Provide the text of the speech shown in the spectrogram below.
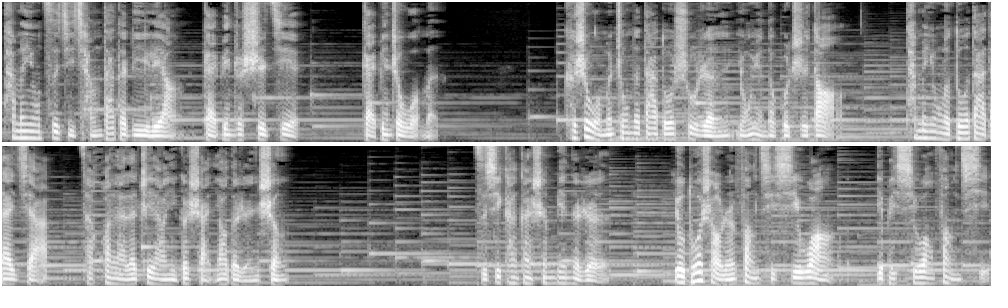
他们用自己强大的力量改变着世界，改变着我们。可是我们中的大多数人永远都不知道，他们用了多大代价才换来了这样一个闪耀的人生。仔细看看身边的人，有多少人放弃希望，也被希望放弃。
